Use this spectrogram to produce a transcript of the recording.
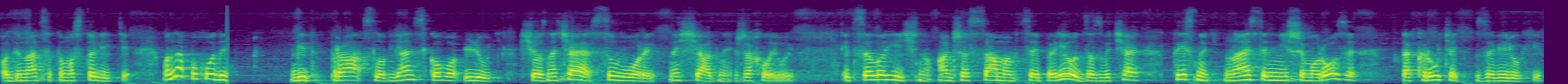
11 столітті. Вона походить від праслов'янського лють, що означає суворий, нещадний, жахливий. І це логічно, адже саме в цей період зазвичай тиснуть найсильніші морози та крутять завірюхи.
